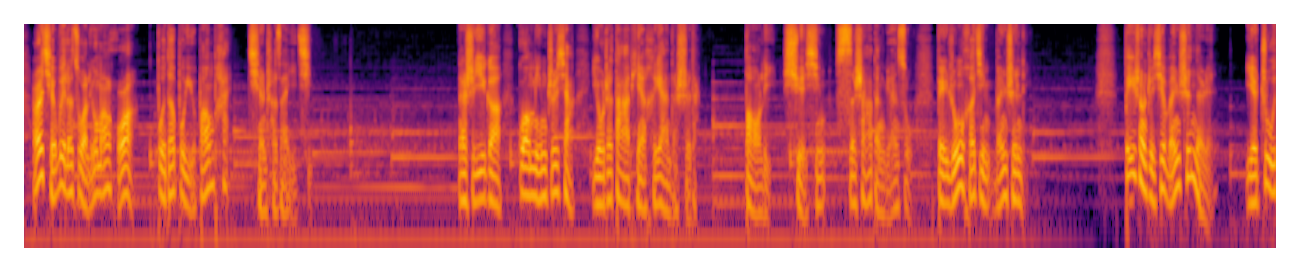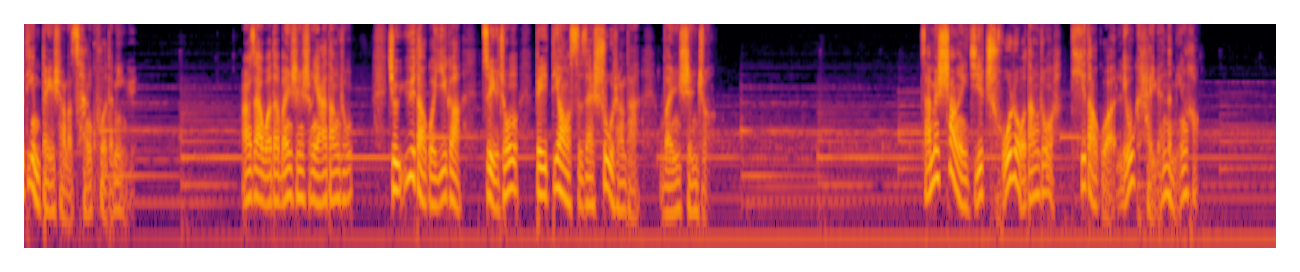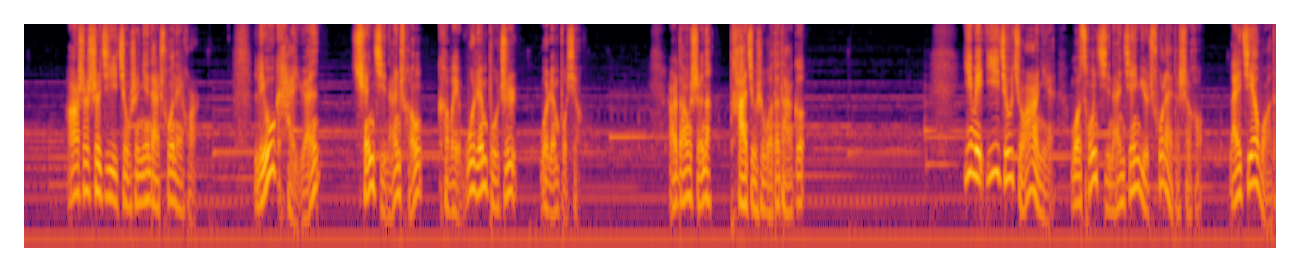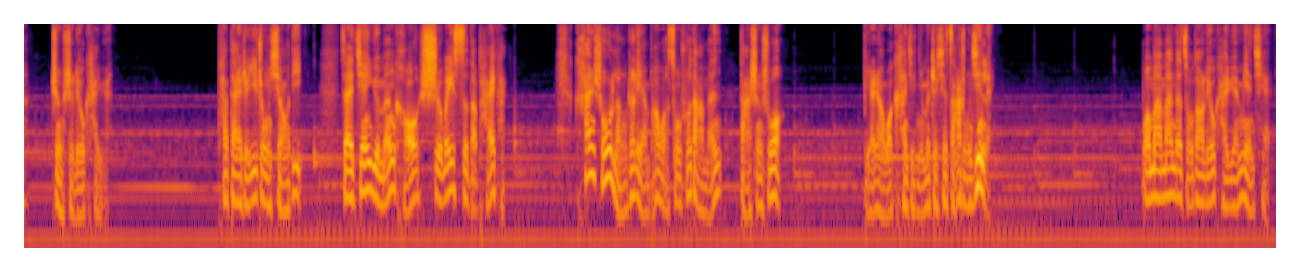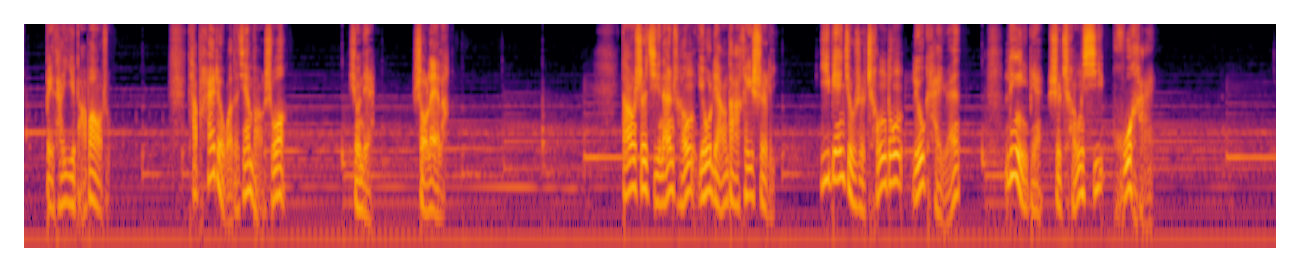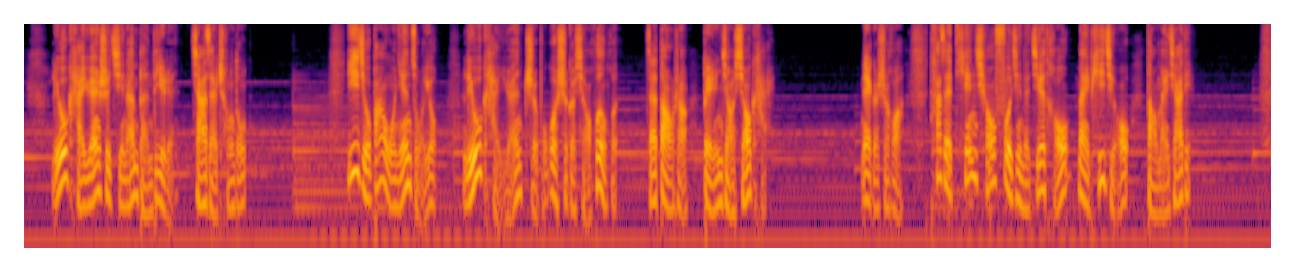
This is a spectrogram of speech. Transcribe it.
而且为了做流氓活，不得不与帮派牵扯在一起。那是一个光明之下有着大片黑暗的时代，暴力、血腥、厮杀等元素被融合进纹身里。背上这些纹身的人，也注定背上了残酷的命运。而在我的纹身生涯当中，就遇到过一个最终被吊死在树上的纹身者。咱们上一集《除肉》当中啊，提到过刘凯元的名号。二十世纪九十年代初那会儿，刘凯元。全济南城可谓无人不知，无人不晓。而当时呢，他就是我的大哥。因为1992年我从济南监狱出来的时候，来接我的正是刘凯元。他带着一众小弟，在监狱门口示威似的排开，看守冷着脸把我送出大门，大声说：“别让我看见你们这些杂种进来。”我慢慢的走到刘凯元面前，被他一把抱住。他拍着我的肩膀说：“兄弟，受累了。”当时济南城有两大黑势力，一边就是城东刘凯元，另一边是城西胡海。刘凯元是济南本地人，家在城东。一九八五年左右，刘凯元只不过是个小混混，在道上被人叫小凯。那个时候啊，他在天桥附近的街头卖啤酒，倒卖家电。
